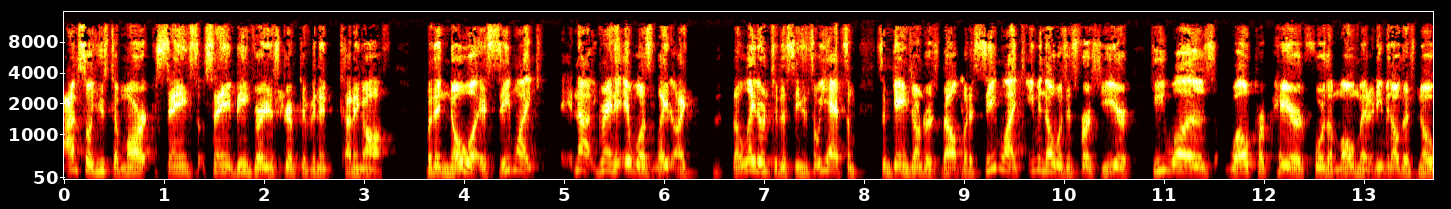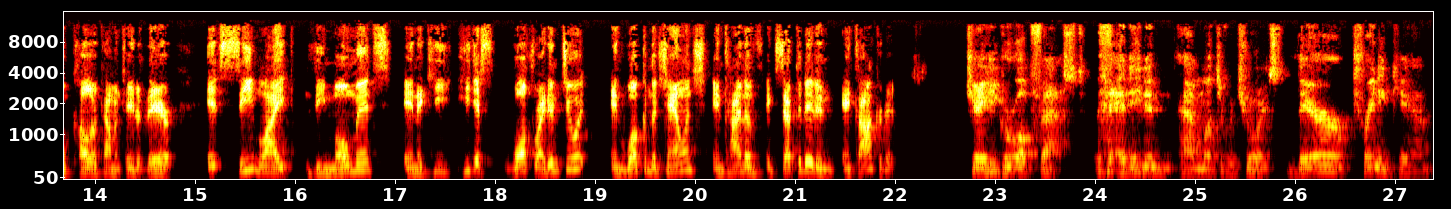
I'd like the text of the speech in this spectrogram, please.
I'm so used to Mark saying saying being very descriptive and then cutting off. But then Noah, it seemed like not granted it was later like the later into the season, so he had some some games under his belt. But it seemed like even though it was his first year, he was well prepared for the moment. And even though there's no color commentator there, it seemed like the moment and like he he just walked right into it and welcomed the challenge and kind of accepted it and, and conquered it. Jay, he grew up fast and he didn't have much of a choice. Their training camp,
